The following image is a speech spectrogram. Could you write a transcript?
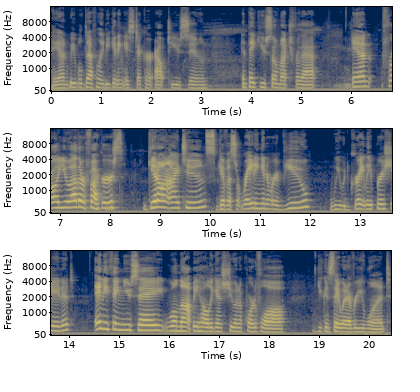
And we will definitely be getting a sticker out to you soon. And thank you so much for that. And for all you other fuckers, get on iTunes, give us a rating and a review. We would greatly appreciate it. Anything you say will not be held against you in a court of law. You can say whatever you want,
